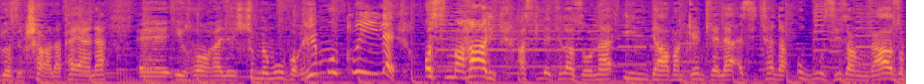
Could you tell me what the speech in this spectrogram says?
kuyoze kushaya laphayana um ihora leshumi nomuva. Rimutlwile osimahadi asilethela zona indaba ngendlela esithanda ukuzizwa ngazo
